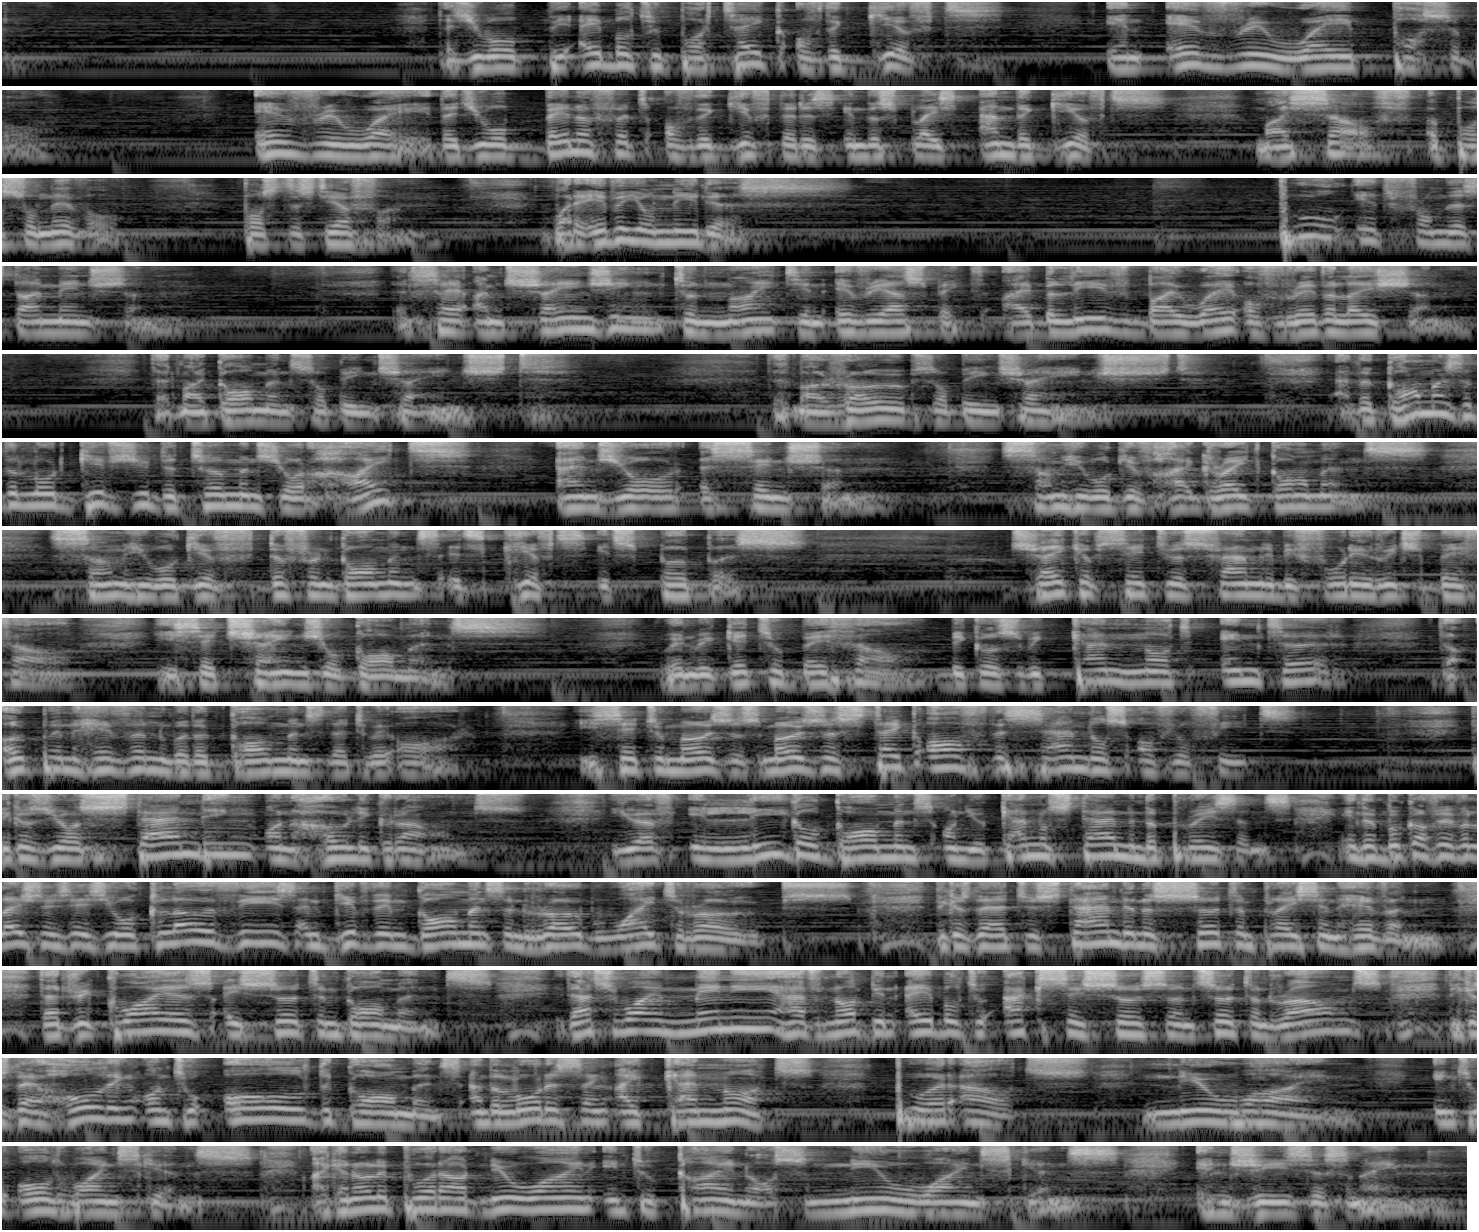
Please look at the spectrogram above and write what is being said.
That you will be able to partake of the gift in every way possible every way that you will benefit of the gift that is in this place and the gifts. Myself, Apostle Neville, Pastor Stefan, whatever your need is, pull it from this dimension and say, I'm changing tonight in every aspect. I believe by way of revelation that my garments are being changed, that my robes are being changed and the garments that the Lord gives you determines your height and your ascension. Some He will give high, great garments, some He will give different garments. It's gifts, it's purpose. Jacob said to his family before he reached Bethel, He said, Change your garments. When we get to Bethel, because we cannot enter the open heaven with the garments that we are. He said to Moses, Moses, take off the sandals of your feet because you're standing on holy ground. You have illegal garments on. You cannot stand in the presence. In the book of Revelation, it says, You will clothe these and give them garments and robe, white robes, because they are to stand in a certain place in heaven that requires a certain garment. That's why many have not been able to access certain, certain realms because they're holding on onto old garments. And the Lord is saying, I cannot pour out new wine into old wineskins. I can only pour out new wine into kainos, new wineskins, in Jesus' name.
